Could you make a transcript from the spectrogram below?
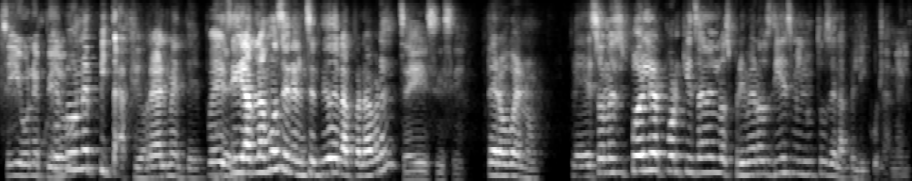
Sí, un epílogo. un epitafio realmente. Pues si hablamos en el sentido de la palabra, Sí, sí, sí. pero bueno, eh, eso no es spoiler porque salen los primeros 10 minutos de la película. En el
